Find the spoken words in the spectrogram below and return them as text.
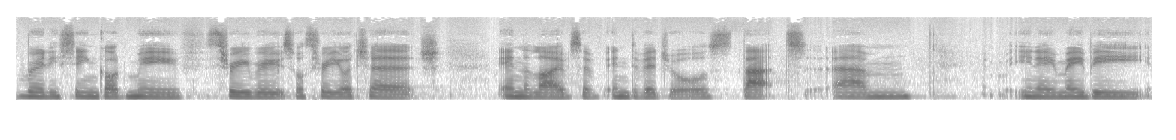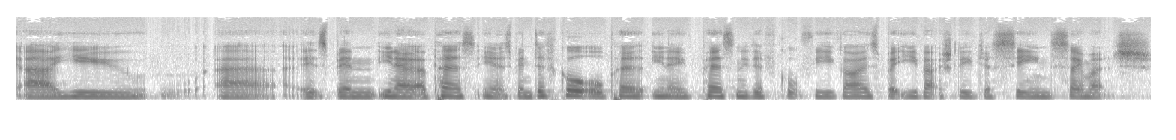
really seen God move through roots or through your church in the lives of individuals that um, you know maybe uh, you uh, it's been you know a person you know it's been difficult or per, you know personally difficult for you guys, but you've actually just seen so much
